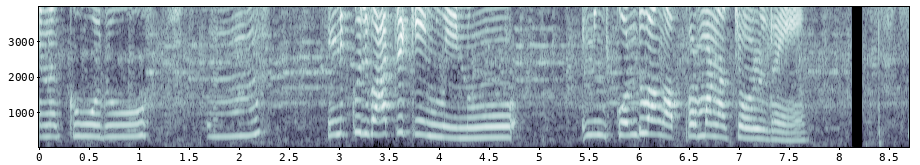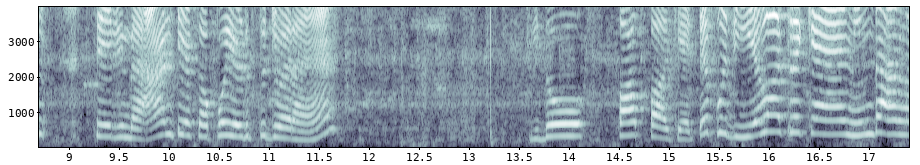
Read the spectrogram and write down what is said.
எனக்கு ஒரு எனக்கு ஒரு வாட்டர் கேன் வேணும். நீங்கள் கொண்டு வாங்க அப்புறமா நான் சொல்கிறேன் சரி இந்த ஆன்ட்டி அக்கா போய் எடுத்துட்டு வரேன். இதோ பாப்பா கேட்ட புதிய வாட்டர் கேன் இந்தாங்க.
